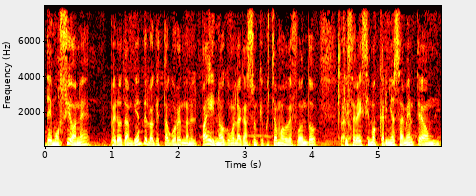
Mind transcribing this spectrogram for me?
de emociones, pero también de lo que está ocurriendo en el país, ¿no? Como la canción que escuchamos de fondo, claro. que se la hicimos cariñosamente a un,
